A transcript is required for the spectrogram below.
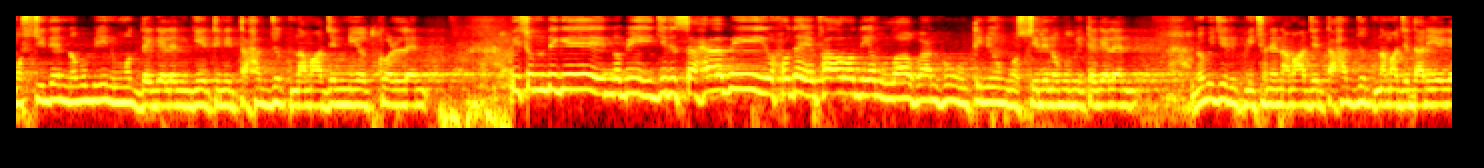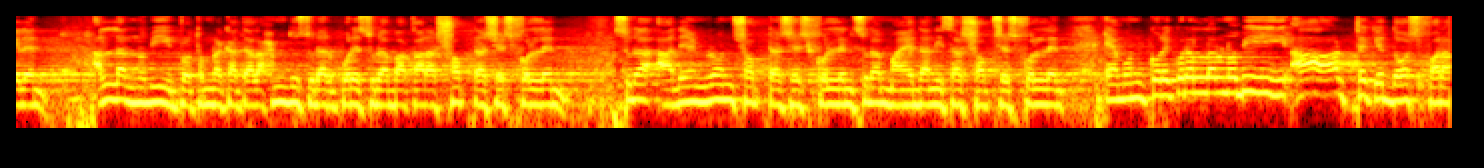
মসজিদে নববীর মধ্যে গেলেন গিয়ে তিনি তাহাজ্জুদ নামাজের নিয়ত করলেন। পিছন দিকে নবীজির সাহাবি হুদায়ফা রাদিয়াল্লাহু আনহু, তিনিও মসজিদে নববীতে গেলেন। নবীজির পিছনে নামাজে তাহাজ্জুদ নামাজে দাঁড়িয়ে গেলেন। আল্লাহর নবী প্রথম রাকাতে আলহামদু সুরার পরে সুরা বাকারা সবটা শেষ করলেন। সুরা আলে সবটা শেষ করলেন। সুরা মায়েদা নিসা সব শেষ করলেন। এমন করে করে আল্লাহর নবী আট থেকে দশ পারা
